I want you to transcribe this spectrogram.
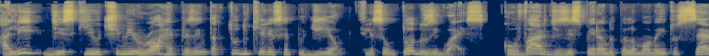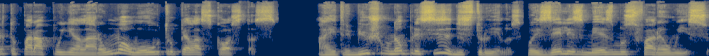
Ali diz que o time Raw representa tudo que eles repudiam, eles são todos iguais covardes esperando pelo momento certo para apunhalar um ao outro pelas costas. A Retribution não precisa destruí-los, pois eles mesmos farão isso.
